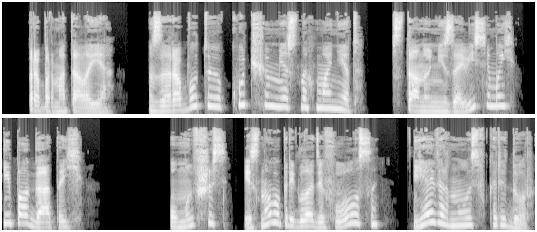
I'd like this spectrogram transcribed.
— пробормотала я. «Заработаю кучу местных монет, стану независимой и богатой». Умывшись и снова пригладив волосы, я вернулась в коридор.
